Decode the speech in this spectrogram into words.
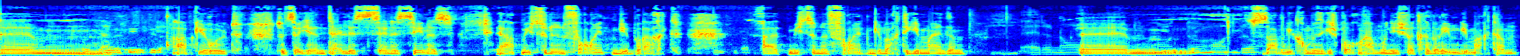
ähm, abgeholt. Sozusagen ein Teil des, seines Szenes. Er hat mich zu den Freunden gebracht. Er hat mich zu den Freunden gebracht, die gemeinsam ähm, zusammengekommen sind, gesprochen haben und die Schwatrabarim gemacht haben.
